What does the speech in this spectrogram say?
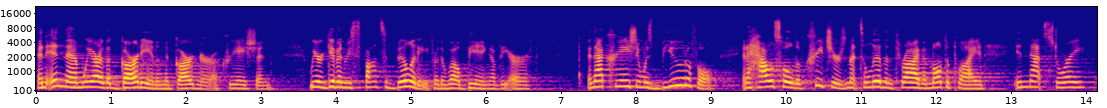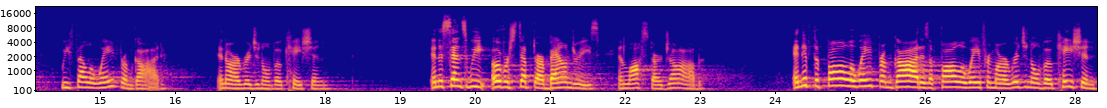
and in them, we are the guardian and the gardener of creation. We are given responsibility for the well being of the earth. And that creation was beautiful and a household of creatures meant to live and thrive and multiply. And in that story, we fell away from God in our original vocation. In a sense, we overstepped our boundaries and lost our job. And if the fall away from God is a fall away from our original vocation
